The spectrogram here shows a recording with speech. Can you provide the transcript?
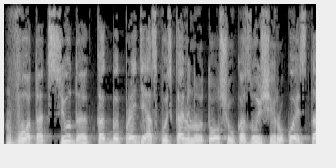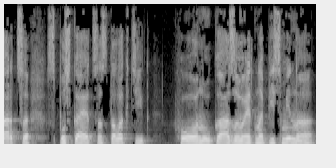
Вот отсюда, как бы пройдя сквозь каменную толщу, указующей рукой старца, спускается сталактит. Он указывает на письмена.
